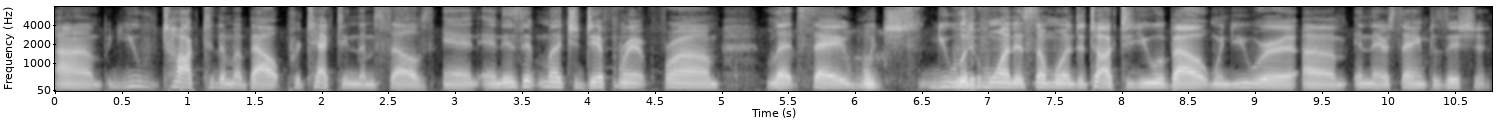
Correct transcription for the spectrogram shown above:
um, you talk to them about protecting themselves in? And is it much different from, let's say, which you would have wanted someone to talk to you about when you were um, in their same position?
